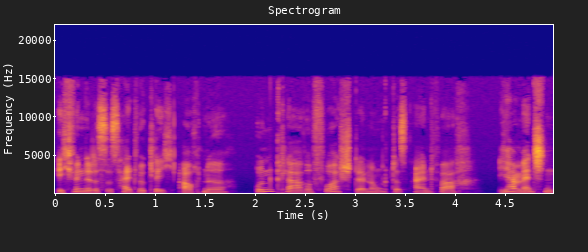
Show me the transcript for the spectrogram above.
Ich finde, das ist halt wirklich auch eine unklare Vorstellung, dass einfach ja Menschen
